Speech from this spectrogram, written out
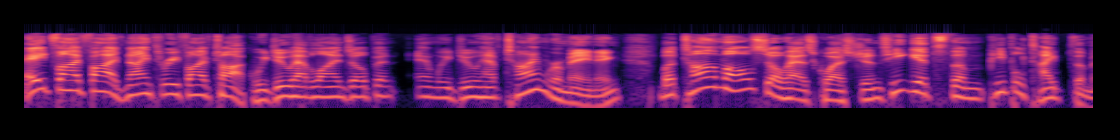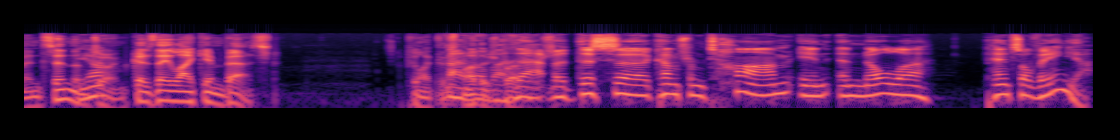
855 935 Talk. We do have lines open and we do have time remaining. But Tom also has questions. He gets them, people type them and send them Yep. to him because they like him best. I feel like this I Mother's about Brothers. that, but this uh, comes from Tom in Enola, Pennsylvania.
